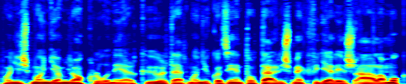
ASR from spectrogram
hogy is mondjam, nyakló nélkül, tehát mondjuk az ilyen totális megfigyelés államok,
